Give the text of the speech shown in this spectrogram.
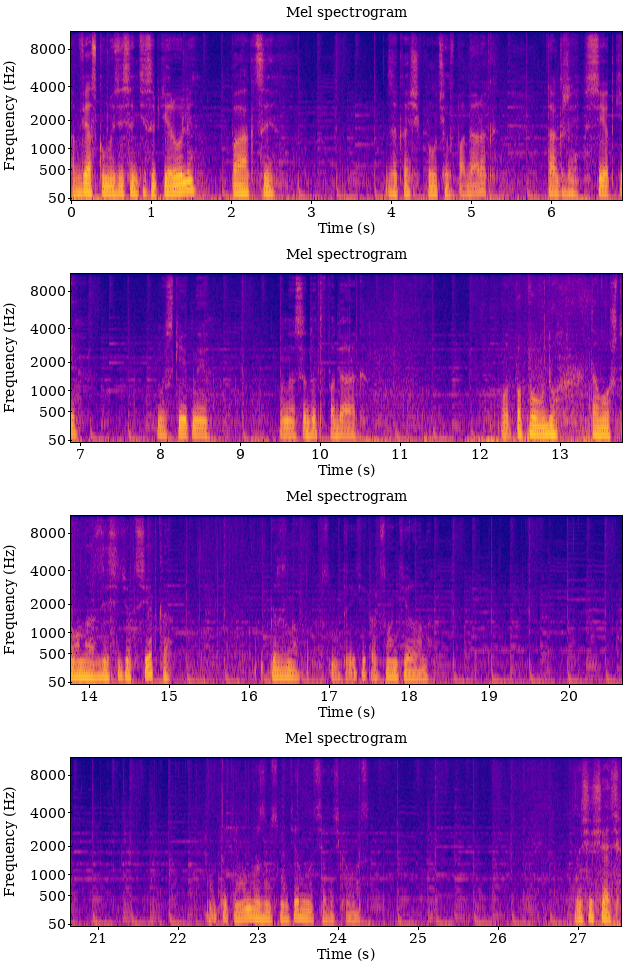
Обвязку мы здесь антисептировали по акции. Заказчик получил в подарок. Также сетки москитные у нас идут в подарок. Вот по поводу того, что у нас здесь идет сетка грызунов Смотрите, как смонтировано. Таким образом смонтирована сеточка у нас. защищать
